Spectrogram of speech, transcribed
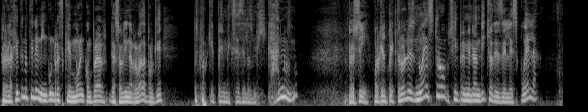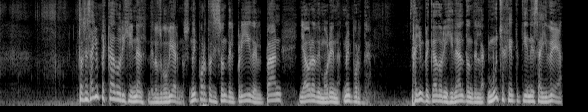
Pero la gente no tiene ningún resquemor en comprar gasolina robada. ¿Por qué? Pues porque Pemex es de los mexicanos, ¿no? Pero sí, porque el petróleo es nuestro, siempre me lo han dicho desde la escuela. Entonces hay un pecado original de los gobiernos, no importa si son del PRI, del PAN y ahora de Morena, no importa. Hay un pecado original donde mucha gente tiene esa idea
